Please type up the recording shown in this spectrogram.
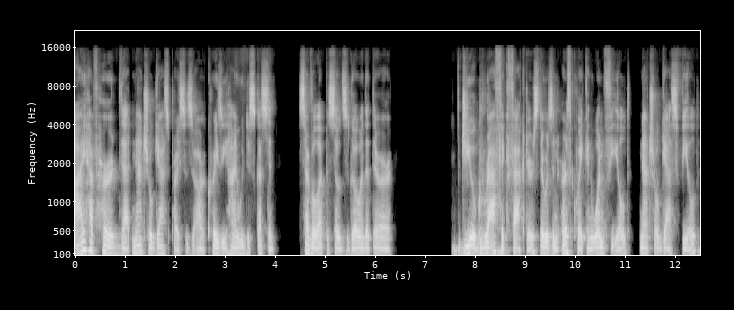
I have heard that natural gas prices are crazy high. We discussed it several episodes ago, and that there are geographic factors. There was an earthquake in one field, natural gas field,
